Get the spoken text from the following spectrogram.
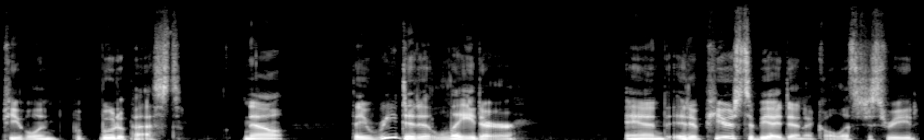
people in B- Budapest. Now, they redid it later and it appears to be identical. Let's just read.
